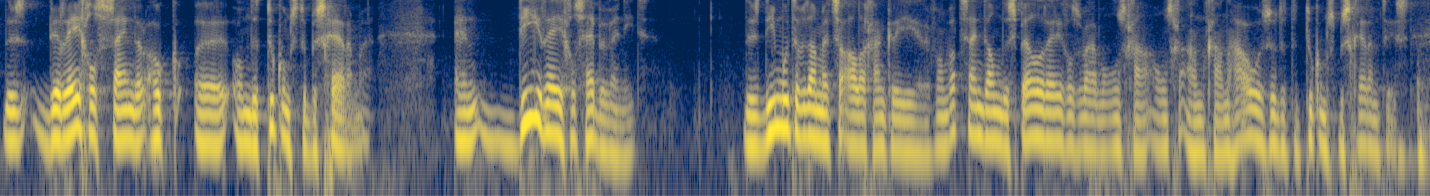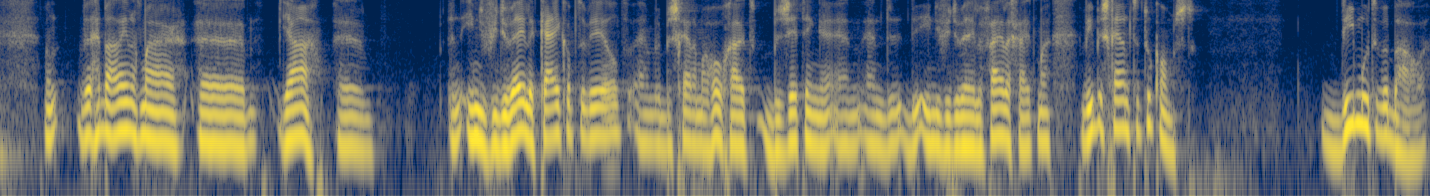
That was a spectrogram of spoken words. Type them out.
Dus de regels zijn er ook uh, om de toekomst te beschermen. En die regels hebben we niet. Dus die moeten we dan met z'n allen gaan creëren. Van wat zijn dan de spelregels waar we ons, gaan, ons aan gaan houden, zodat de toekomst beschermd is? Want we hebben alleen nog maar uh, ja, uh, een individuele kijk op de wereld. En we beschermen hooguit bezittingen en, en de, de individuele veiligheid. Maar wie beschermt de toekomst? Die moeten we bouwen.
